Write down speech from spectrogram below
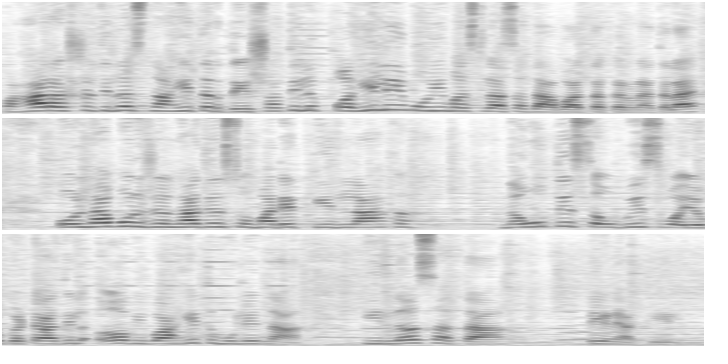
महाराष्ट्रातीलच नाही तर देशातील पहिली मोहीम असल्याचा दावा आता करण्यात आला आहे कोल्हापूर जिल्ह्यातील सुमारे तीन लाख नऊ ते सव्वीस वयोगटातील अविवाहित मुलींना ही लस आता देण्यात येईल.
